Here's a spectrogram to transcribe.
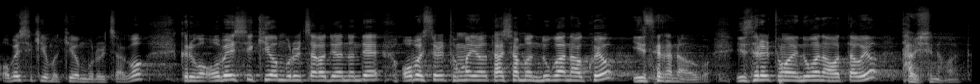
오벳이 기업, 물을 자고 그리고 오벳이 기업 물을 자가 되었는데 오벳을 통하여 다시 한번 누가 나왔고요? 이세가 나오고 이세를 통하여 누가 나왔다고요? 다윗이 나왔다.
